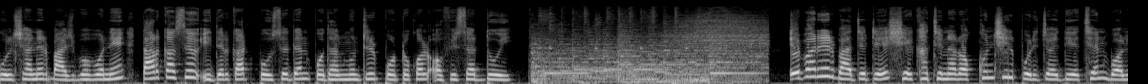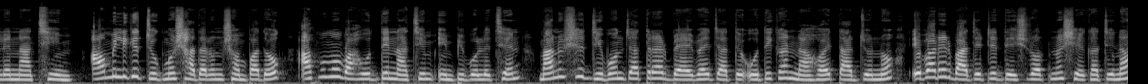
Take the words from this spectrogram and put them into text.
গুলশানের বাসভবনে তার কাছেও ঈদের কার্ড পৌঁছে দেন প্রধানমন্ত্রীর প্রোটোকল অফিসার দুই। এবারের বাজেটে শেখ হাসিনা রক্ষণশীল পরিচয় দিয়েছেন বললেন নাছিম। আওয়ামী লীগের যুগ্ম সাধারণ সম্পাদক আফম বাহুদ্দিন নাছিম এমপি বলেছেন, মানুষের জীবনযাত্রার ব্যয়ভায় যাতে অধিকার না হয় তার জন্য এবারের বাজেটে দেশরত্ন শেখ হাসিনা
